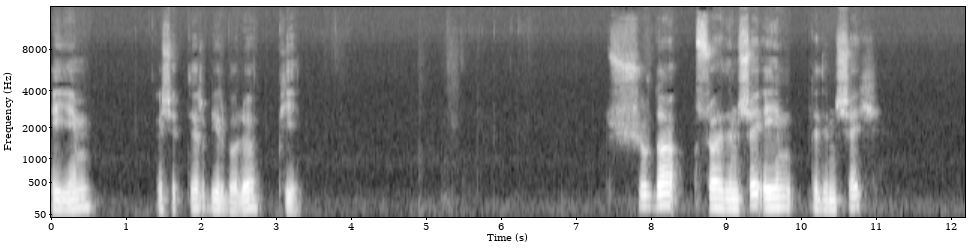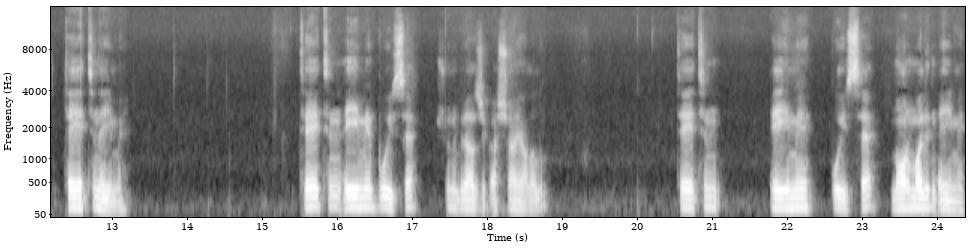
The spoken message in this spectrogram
eğim eşittir 1 bölü pi. Şurada söylediğim şey eğim dediğimiz şey teğetin eğimi. Teğetin eğimi bu ise şunu birazcık aşağıya alalım. Teğetin eğimi bu ise normalin eğimi.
